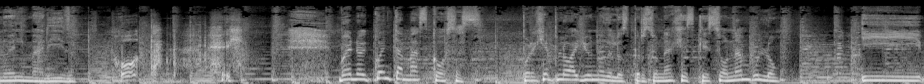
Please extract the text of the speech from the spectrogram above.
no el marido. Puta. bueno, y cuenta más cosas. Por ejemplo, hay uno de los personajes que es sonámbulo y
